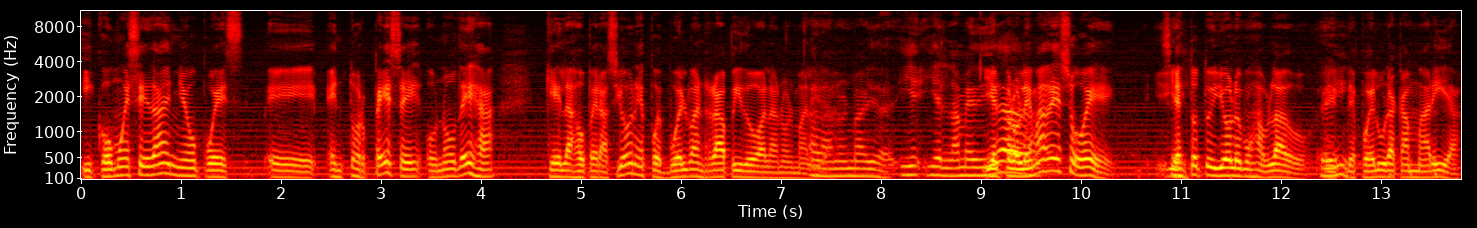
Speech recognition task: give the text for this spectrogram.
y cómo ese daño pues eh, entorpece o no deja que las operaciones pues vuelvan rápido a la normalidad. A la normalidad. Y, en la medida... Y el problema de eso es, y esto tú y yo lo hemos hablado eh, después del huracán María,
